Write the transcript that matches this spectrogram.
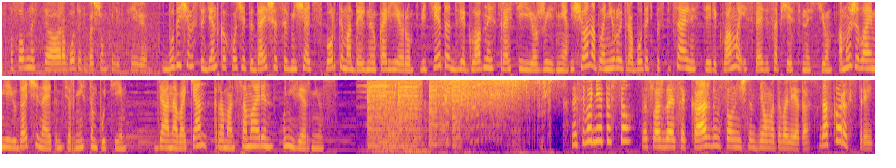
способность а, работать в большом коллективе. В будущем студентка хочет и дальше совмещать спорт и модельную карьеру, ведь это две главные страсти ее жизни. Еще она планирует работать по специальности реклама и связи с общественностью. А мы желаем ей удачи на этом тернистом пути. Диана Вакян, Роман Самарин, Univer News. На сегодня это все. Наслаждайся каждым солнечным днем этого лета. До скорых встреч!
